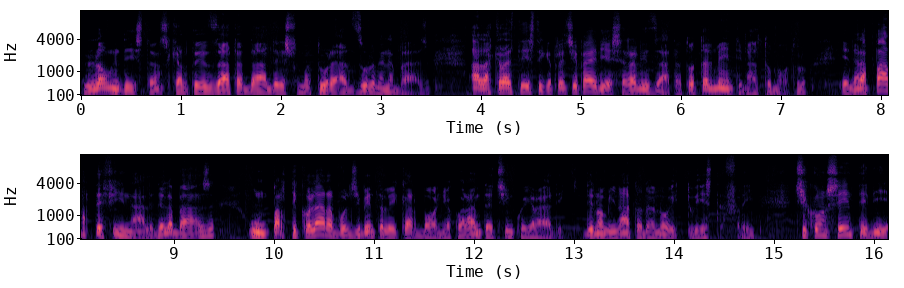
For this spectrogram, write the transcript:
long distance, caratterizzata da delle sfumature azzurre nella base, ha la caratteristica principale di essere realizzata totalmente in alto modulo e nella parte finale della base un particolare avvolgimento del carbonio a 45 gradi, denominato da noi twist free, ci consente di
